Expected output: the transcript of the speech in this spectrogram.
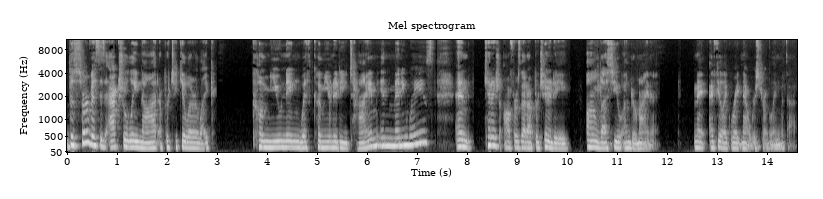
the service is actually not a particular like communing with community time in many ways and kiddush offers that opportunity unless you undermine it and I, I feel like right now we're struggling with that.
